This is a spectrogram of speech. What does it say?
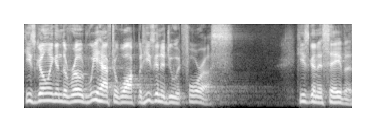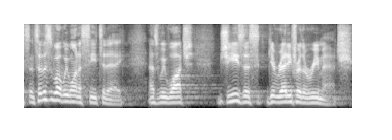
He's going in the road we have to walk, but he's going to do it for us. He's going to save us. And so, this is what we want to see today as we watch Jesus, get ready for the rematch.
